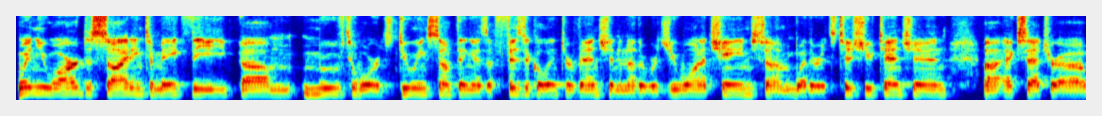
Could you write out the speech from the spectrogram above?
when you are deciding to make the um, move towards doing something as a physical intervention, in other words, you want to change some, whether it's tissue tension, uh, et cetera,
